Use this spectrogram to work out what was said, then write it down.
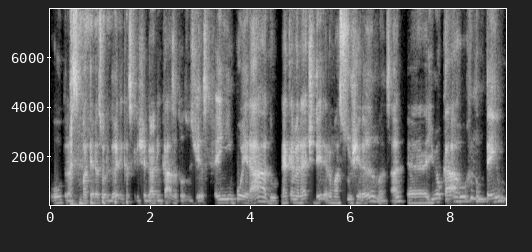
outras matérias orgânicas que ele chegava em casa todos os dias, e empoeirado, né? A caminhonete dele era uma sujeirama, sabe? É, e o meu carro não tem um,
